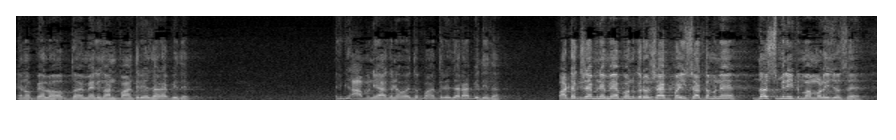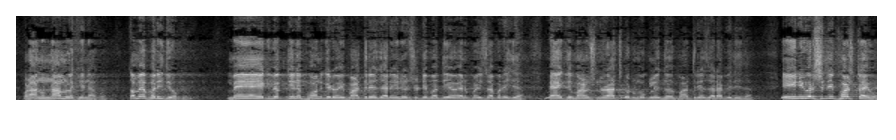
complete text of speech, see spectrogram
એનો પહેલો હપ્તો હોય. મેં કીધું, આને પાંત્રીસ હજાર આપી દે. એ કે, આપની આજ્ઞા હોય તો પાંત્રીસ હજાર આપી દીધા. પાઠક સાહેબને મેં ફોન કર્યો, સાહેબ, પૈસા તમને દસ મિનિટમાં મળી જશે, પણ આનું નામ લખી નાખો. તમે ભરી દો કે મેં એક વ્યક્તિને ફોન કર્યો, એ પાંત્રીસ હજાર યુનિવર્સિટીમાં દે અને પૈસા ભરી જાય મેં અહીંથી માણસને રાજકોટ મોકલી દો પાંત્રીસ હજાર આપી દીધા. એ યુનિવર્સિટી ફર્સ્ટ આવ્યો.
